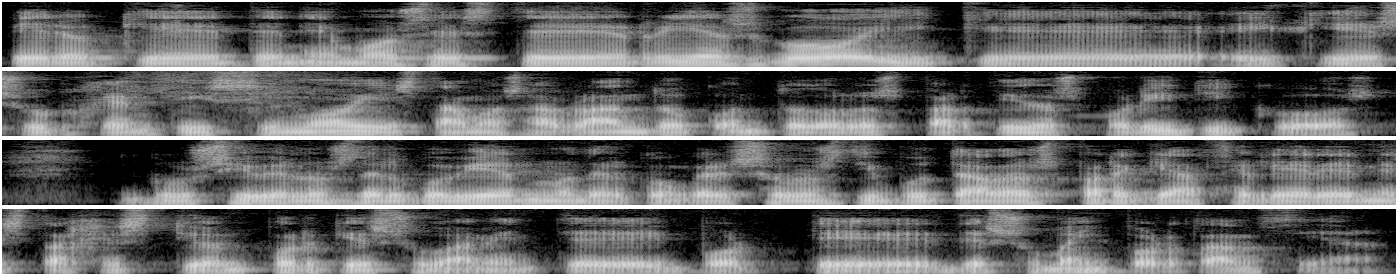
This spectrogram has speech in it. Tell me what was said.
pero que tenemos este riesgo y que, que, es urgentísimo y estamos hablando con todos los partidos políticos, inclusive los del Gobierno, del Congreso de los Diputados, para que aceleren esta gestión porque es sumamente de, de suma importancia.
